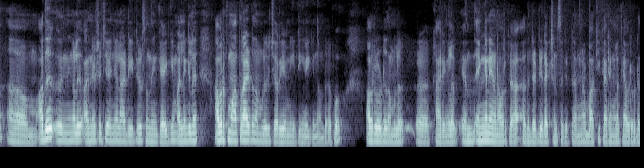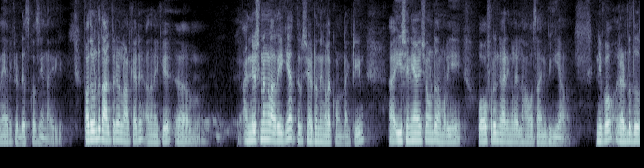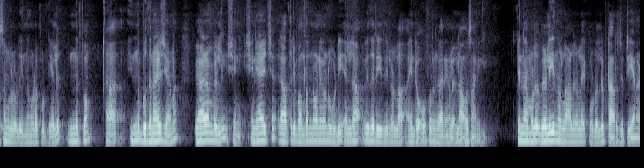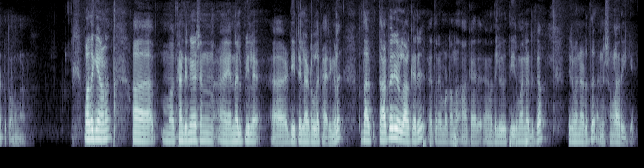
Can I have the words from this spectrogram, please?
അത് നിങ്ങൾ അന്വേഷിച്ച് കഴിഞ്ഞാൽ ആ ഡീറ്റെയിൽസ് നിങ്ങൾക്ക് അയക്കും. അല്ലെങ്കിൽ അവർക്ക് മാത്രമായിട്ട് നമ്മളൊരു ചെറിയ മീറ്റിംഗ് വയ്ക്കുന്നുണ്ട് അപ്പോൾ അവരോട് നമ്മൾ കാര്യങ്ങൾ എങ്ങനെയാണ് അവർക്ക് അതിന്റെ ഡിഡക്ഷൻസ് കിട്ടുക? അങ്ങനെ ബാക്കി കാര്യങ്ങളൊക്കെ അവരോട് നേരിട്ട് ഡിസ്കസ് ചെയ്യുന്നതായിരിക്കും. അപ്പോൾ അതുകൊണ്ട് താല്പര്യമുള്ള ആൾക്കാർ അതിനേക്ക് അന്വേഷണങ്ങൾ അറിയിക്കുക. തീർച്ചയായിട്ടും നിങ്ങളെ കോൺടാക്റ്റ് ചെയ്യും. ഈ ശനിയാഴ്ച കൊണ്ട് നമ്മൾ ഈ ഓഫറും കാര്യങ്ങളെല്ലാം അവസാനിപ്പിക്കുകയാണ്. ഇനിയിപ്പോൾ രണ്ട് ദിവസങ്ങളുള്ളൂ ഇന്നും കൂടെ കൂട്ടിയാൽ. ഇന്നിപ്പം ഇന്ന് ബുധനാഴ്ചയാണ്. വ്യാഴം വെള്ളി ശനി. ശനിയാഴ്ച രാത്രി പന്ത്രണ്ട് മണിയോടുകൂടി എല്ലാവിധ രീതിയിലുള്ള അതിന്റെ ഓഫറും കാര്യങ്ങളെല്ലാം അവസാനിക്കും. പിന്നെ നമ്മൾ വെളിയിൽ നിന്നുള്ള ആളുകളെ കൂടുതലും ടാർഗറ്റ് ചെയ്യാനായിട്ട് തുടങ്ങുകയാണ്. അപ്പോൾ അതൊക്കെയാണ് കണ്ടിന്യൂഷൻ എൻ എൽ പിയിലെ ഡീറ്റെയിൽ ആയിട്ടുള്ള കാര്യങ്ങൾ. അപ്പോൾ താല്പര്യമുള്ള ആൾക്കാർ എത്രയും പെട്ടെന്ന് ആൾക്കാർ അതിലൊരു തീരുമാനം എടുക്കുക. തീരുമാനം എടുത്ത് അന്വേഷണങ്ങളെ അറിയിക്കുക.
